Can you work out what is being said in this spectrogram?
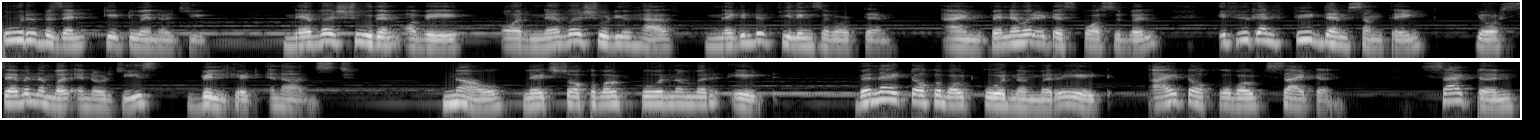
do represent Ketu energy, never shoo them away or never should you have negative feelings about them. And whenever it is possible, if you can feed them something, your 7 number energies will get enhanced. Now, let's talk about core number 8. When I talk about core number 8, I talk about Saturn. Saturn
